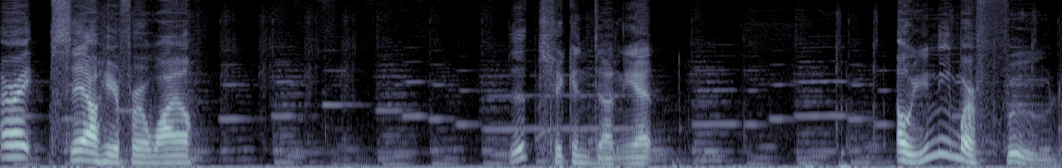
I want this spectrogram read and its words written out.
Alright, stay out here for a while. Is the chicken done yet? Oh, you need more food.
